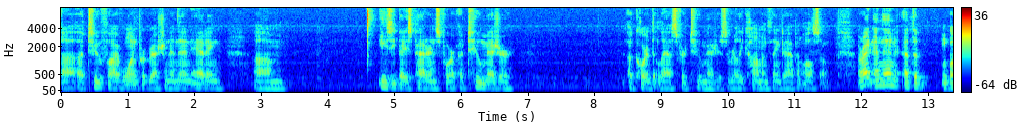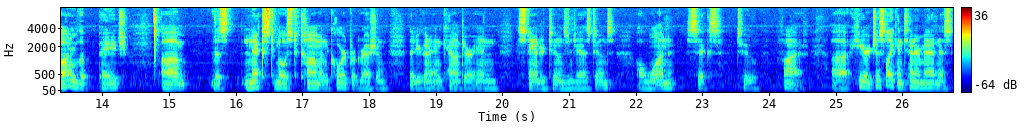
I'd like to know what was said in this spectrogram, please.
uh, a 2-5-1 progression and then adding um, easy bass patterns for a two measure a chord that lasts for two measures, a really common thing to happen also. All right, and then at the bottom of the page, um, this next most common chord progression that you're going to encounter in standard tunes and jazz tunes, a one, six, two, five. Uh, here, just like in Tenor Madness,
